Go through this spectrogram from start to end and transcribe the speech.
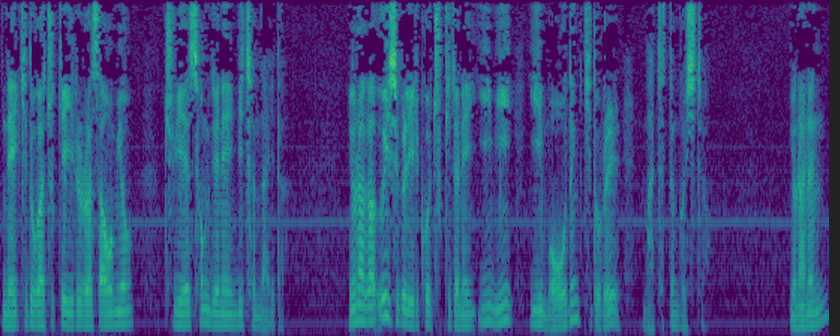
내 기도가 죽게 이르러 싸우며 주의 성전에 미쳤나이다. 요나가 의식을 잃고 죽기 전에 이미 이 모든 기도를 맞췄던 것이죠. 요나는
